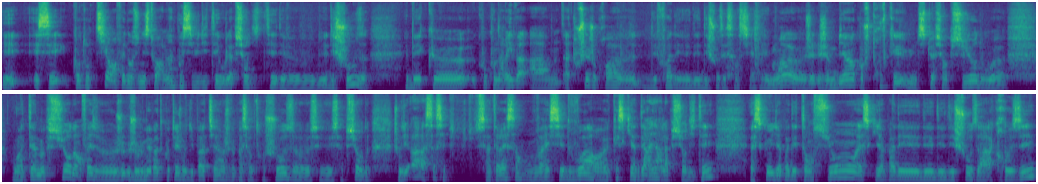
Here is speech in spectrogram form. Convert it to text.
Et, c'est quand on tire en fait dans une histoire l'impossibilité ou l'absurdité de, de, des choses, eh que qu'on arrive à, toucher, je crois, des fois des, choses essentielles. Et moi, j'aime bien quand je trouve qu'une situation absurde ou, ou un thème absurde, en fait, je, je le mets pas de côté. Je me dis pas tiens, je vais passer à autre chose. C'est absurde je me dis, ah ça c'est intéressant, on va essayer de voir euh, qu'est-ce qu'il y a derrière l'absurdité, est-ce qu'il n'y a pas des tensions, est-ce qu'il n'y a pas des, des, choses à, creuser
